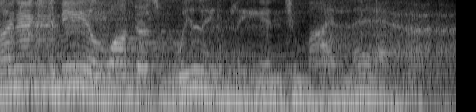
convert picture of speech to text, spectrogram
My next meal wanders willingly into my lair.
